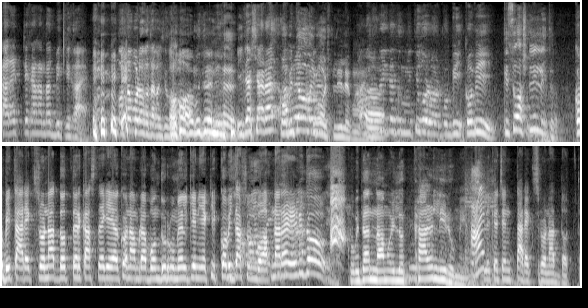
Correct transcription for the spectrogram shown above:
তার একটা কানান্দাত বিক্রি খায়। কত বড় কথা কইছো বুঝলেন ইদা সারা কবিতা হইব অশ্লীল এখন। কবিতা তুমি করো কবি। কবি কিছু অশ্লীল তো। কবি তারেক দত্তের কাছ থেকে এখন আমরা বন্ধু রুমেলকে নিয়ে একটি কবিতা শুনব। আপনারা রেডি তো? কবিতার নাম হইল কার্লি রুমে লিখেছেন তারেক শ্রোনাথ দত্ত।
